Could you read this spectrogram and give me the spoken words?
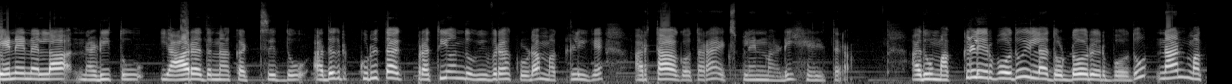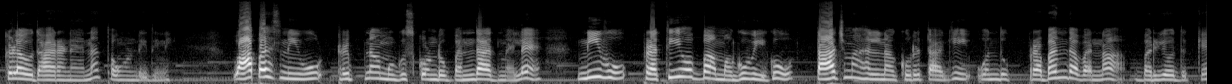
ಏನೇನೆಲ್ಲ ನಡೀತು? ಯಾರು ಅದನ್ನು ಕಟ್ಟಿಸಿದ್ದು ಅದರ ಕುರಿತಾಗಿ ಪ್ರತಿಯೊಂದು ವಿವರ ಕೂಡ ಮಕ್ಕಳಿಗೆ ಅರ್ಥ ಆಗೋ ಥರ ಎಕ್ಸ್ಪ್ಲೇನ್ ಮಾಡಿ ಹೇಳ್ತೀರಾ? ಅದು ಮಕ್ಕಳಿರ್ಬೋದು ಇಲ್ಲ ದೊಡ್ಡವರು ಇರ್ಬೋದು ನಾನು ಮಕ್ಕಳ ಉದಾಹರಣೆಯನ್ನು ತೊಗೊಂಡಿದ್ದೀನಿ ವಾಪಸ್ ನೀವು ಟ್ರಿಪ್ನ ಮುಗಿಸ್ಕೊಂಡು ಬಂದಾದ ಮೇಲೆ ನೀವು ಪ್ರತಿಯೊಬ್ಬ ಮಗುವಿಗೂ ತಾಜ್ ಮಹಲ್ನ ಕುರಿತಾಗಿ ಒಂದು ಪ್ರಬಂಧವನ್ನು ಬರೆಯೋದಕ್ಕೆ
